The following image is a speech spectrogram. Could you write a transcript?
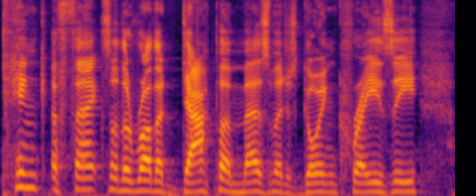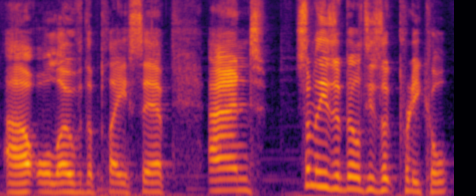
pink effects the rather dapper Mesmer just going crazy uh, all over the place here. And some of these abilities look pretty cool.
